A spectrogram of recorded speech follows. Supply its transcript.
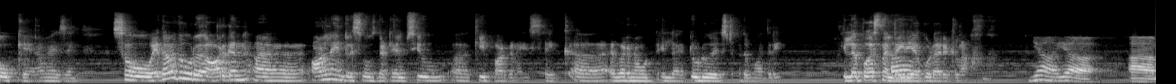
Okay amazing so ஏதாவது ஒரு organ online resource that helps you keep organise like Evernote இல்லை டு டூஸ்ட் அது மாதிரி இல்லை பர்சனல் ஐடியா கூட இருக்கலாம். Yeah, yeah. Um,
